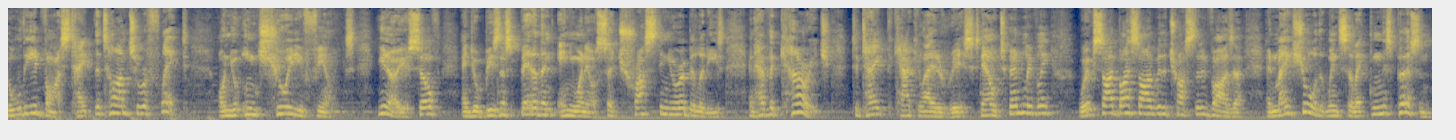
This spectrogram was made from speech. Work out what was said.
all the advice, take the time to reflect on your intuitive feelings. You know yourself and your business better than anyone else. So trust in your abilities and have the courage to take the calculated risks. Now, alternatively, work side by side with a trusted advisor and make sure that when selecting this person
